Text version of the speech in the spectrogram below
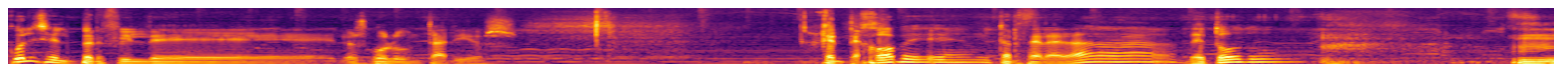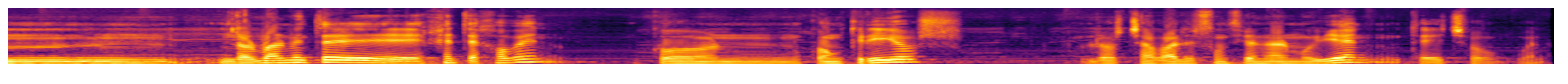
cuál es el perfil de los voluntarios. Gente joven, tercera edad, de todo. Mm, normalmente gente joven con, con críos, los chavales funcionan muy bien, de hecho, bueno,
